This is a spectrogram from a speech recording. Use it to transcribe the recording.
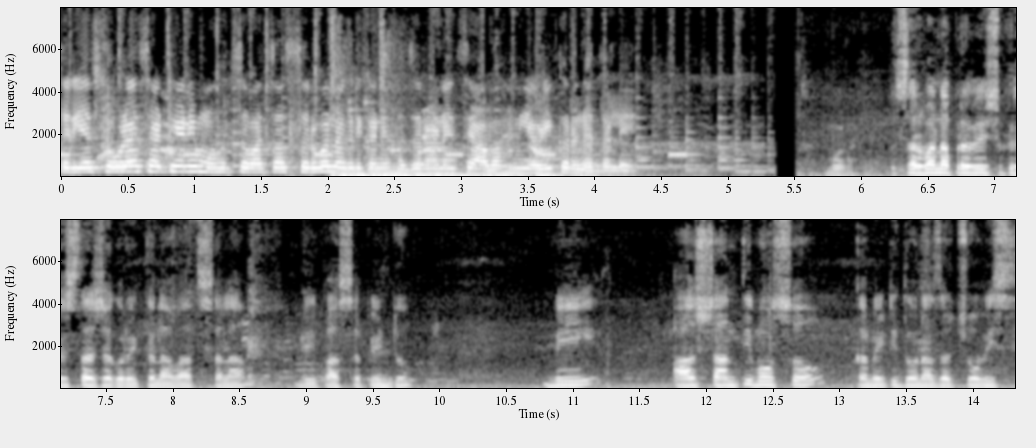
तर या सोहळ्यासाठी आणि महोत्सवाचा सर्व नागरिकांनी हजर राहण्याचे आवाहन यावेळी करण्यात आले. बोला. सर्वांना प्रवेश ख्रिस्ताच्या गुरुक्त नावात सलाम. मी पास पिंटू. मी आज शांती महोत्सव कमिटी दोन हजार चोवीस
